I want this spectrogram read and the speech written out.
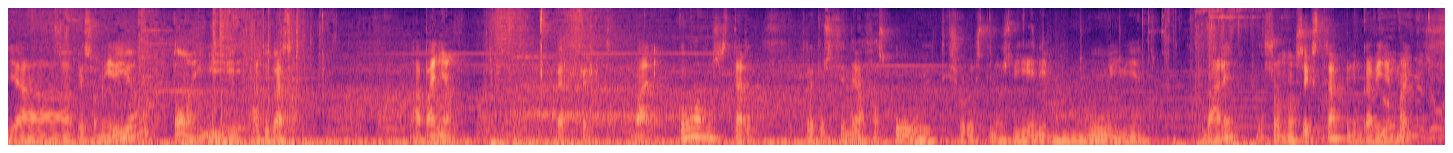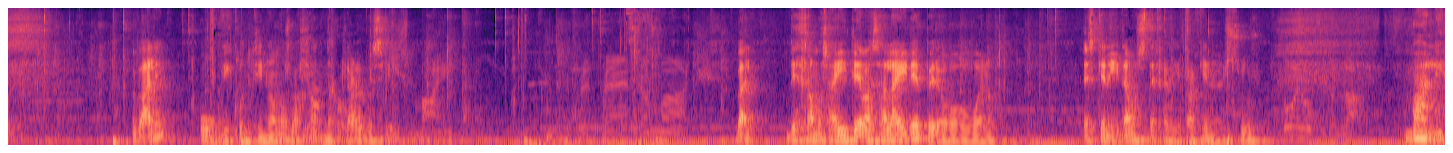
ya peso medio, toma y a tu casa. Apañado. Perfecto. Vale, ¿cómo vamos a estar Reposición de bajas. Uh, el tesoro este nos viene muy bien. Vale, son unos extra que nunca vienen mal. Vale. Uh, y continuamos bajando, claro que sí. Vale, dejamos ahí Tebas al aire, pero bueno. Es que necesitamos este ejército aquí en el sur. Vale,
